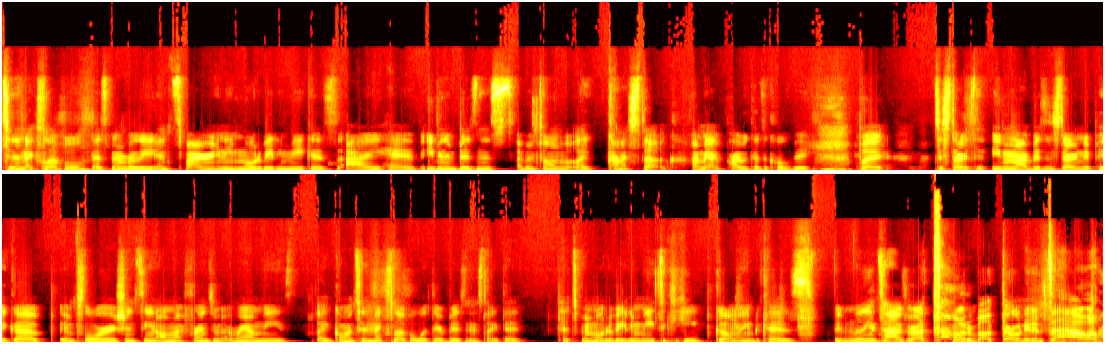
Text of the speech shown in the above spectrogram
to the next level that's been really inspiring and motivating me because I have even in business I've been feeling like kind of stuck. I mean I, probably because of COVID, mm-hmm. but to start even my business starting to pick up and flourish and seeing all my friends around me like going to the next level with their business like that that's been motivating me to keep going because a million times where I thought about throwing it in the towel.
